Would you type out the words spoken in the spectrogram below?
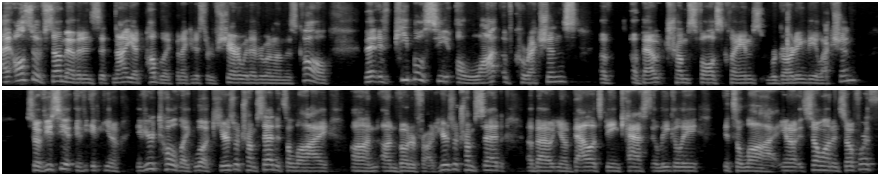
I also have some evidence that's not yet public, but I can just sort of share it with everyone on this call that if people see a lot of corrections of about Trump's false claims regarding the election, so if you see, if, if, you know, if you're told like, look, here's what Trump said, it's a lie on on voter fraud. Here's what Trump said about you know ballots being cast illegally, it's a lie. You know, so on and so forth.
